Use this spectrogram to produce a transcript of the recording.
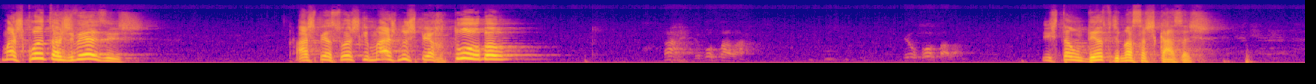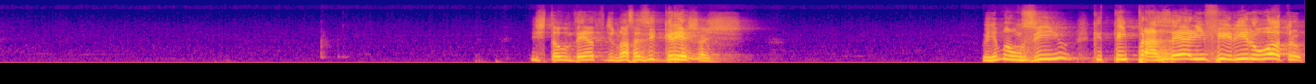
Mas quantas vezes as pessoas que mais nos perturbam estão dentro de nossas casas. Estão dentro de nossas igrejas. O irmãozinho que tem prazer em ferir o outro,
